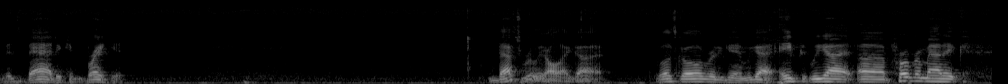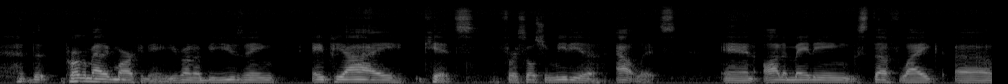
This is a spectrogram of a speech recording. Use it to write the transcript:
If it's bad, it can break it. That's really all I got. So let's go over it again. We got AP, we got uh, programmatic, the programmatic marketing. You're going to be using API kits for social media outlets and automating stuff like uh,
